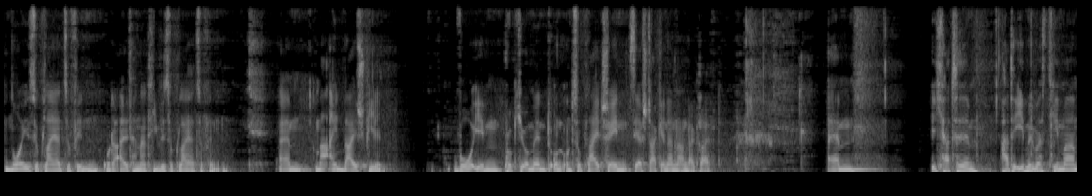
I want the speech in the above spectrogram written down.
neue Supplier zu finden oder alternative Supplier zu finden. Ähm, mal ein Beispiel, wo eben Procurement und, und Supply Chain sehr stark ineinander greift. Ähm, ich hatte, hatte eben über das Thema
